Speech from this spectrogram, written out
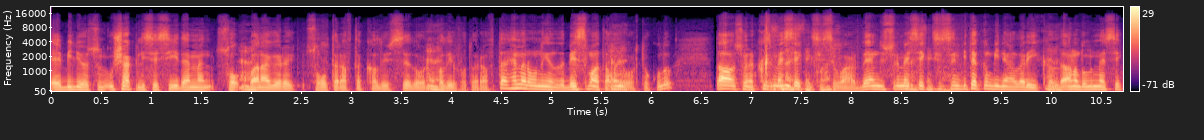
e, biliyorsun Uşak Lisesi'ydi hemen sol, Evet. bana göre sol tarafta kalıyor size doğru Evet. kalıyor fotoğrafta. Hemen onun yanında Besim Atalay Evet. Ortaokulu. Daha sonra Kız, Kız Meslek, Meslek Lisesi var. vardı. Endüstri Meslek, Meslek Lisesi'nin bir takım binaları yıkıldı. Anadolu Meslek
